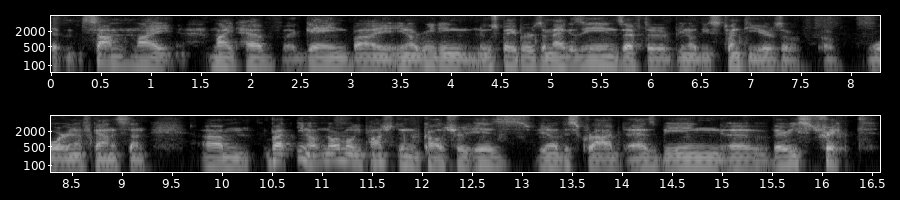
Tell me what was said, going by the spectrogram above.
that some might might have gained by you know reading newspapers and magazines after you know these 20 years of, of war in Afghanistan. Um, but you know, normally Pashtun culture is you know described as being uh, very strict,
